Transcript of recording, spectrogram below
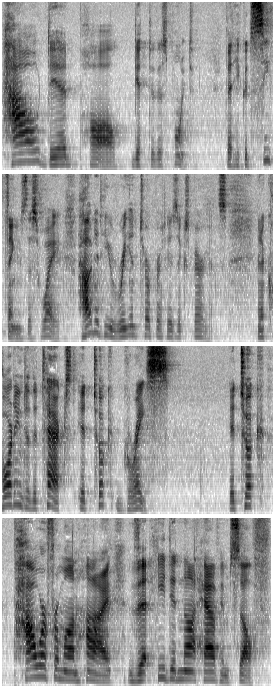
How did Paul get to this point? That he could see things this way? How did he reinterpret his experience? And according to the text, it took grace. It took power from on high that he did not have himself,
